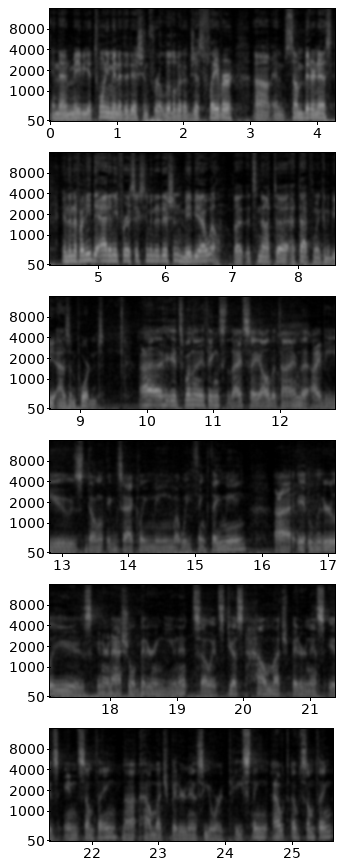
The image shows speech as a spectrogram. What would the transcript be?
and then maybe a 20 minute edition for a little bit of just flavor um, and some bitterness. And then if I need to add any for a 60 minute edition, maybe I will, but it's not uh, at that point going to be as important. Uh, it's one of the things that I say all the time that IBUs don't exactly mean what we think they mean. Uh, it literally is international bittering unit, so it's just how much bitterness is in something, not how much bitterness you're tasting out of something.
